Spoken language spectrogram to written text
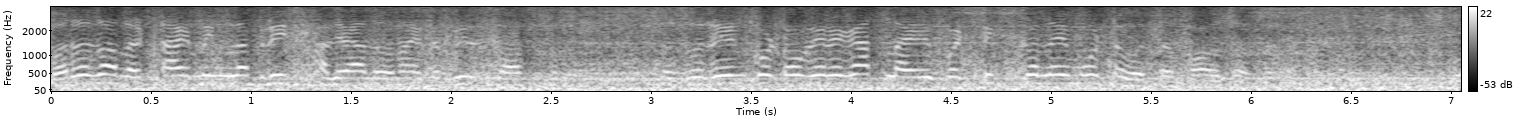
बरं झालं टायमिंगला ब्रिज खाली आलो नाही तर ब्रिजला असतो तसं रेनकोट वगैरे घातलाय पण टिपकं लय मोठं होतं पावसाचं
